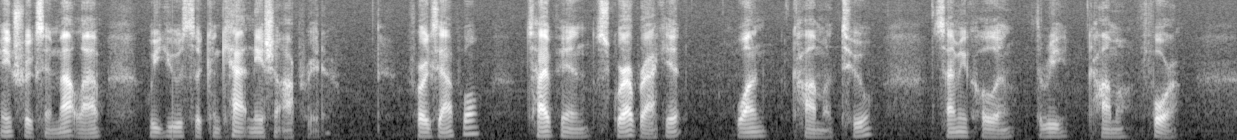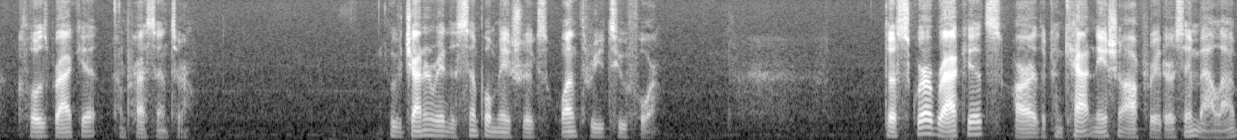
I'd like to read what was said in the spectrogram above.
matrix in MATLAB, we use the concatenation operator. For example, type in square bracket 1, comma 2, semicolon 3, comma 4, close bracket, and press enter. We've generated a simple matrix 1, 3, 2, 4. The square brackets are the concatenation operators in MATLAB.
